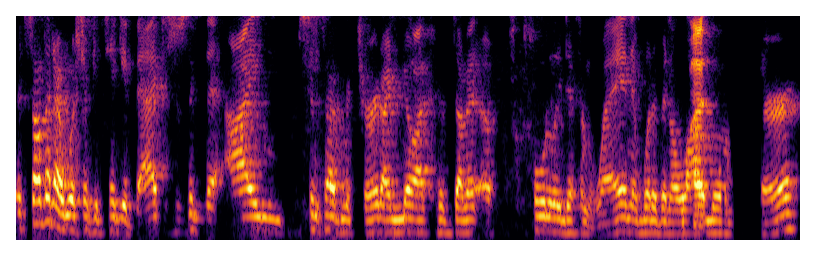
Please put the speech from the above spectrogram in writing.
It's not that I wish I could take it back. It's just like that I, since I've matured, I know I could have done it a totally different way, and it would have been a lot Right. more mature.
